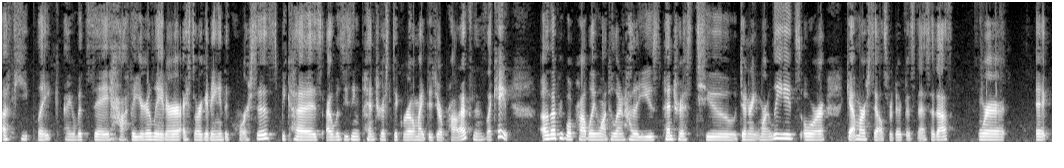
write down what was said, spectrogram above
a few like i would say half a year later i started getting into courses because i was using pinterest to grow my digital products. And it's like hey other people probably want to learn how to use pinterest to generate more leads or get more sales for their business. So that's where it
